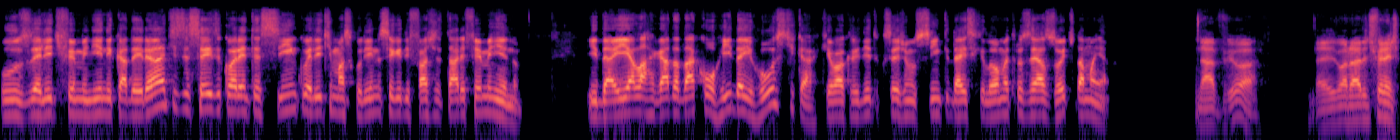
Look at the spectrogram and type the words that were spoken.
os elite feminino e cadeirantes, e 6h45, elite masculino, seguido de faixa etária e feminino. E daí a largada da corrida e rústica, que eu acredito que sejam uns 5 e 10 quilômetros, é às 8 da manhã. Ah, viu? ó? É um horário diferente.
